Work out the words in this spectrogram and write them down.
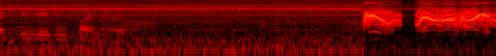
Set engaging primary. Two, rounds on target.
